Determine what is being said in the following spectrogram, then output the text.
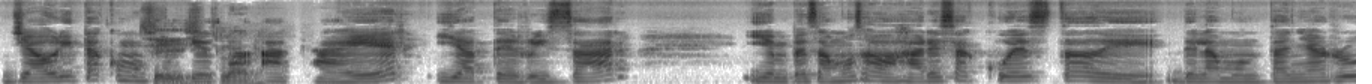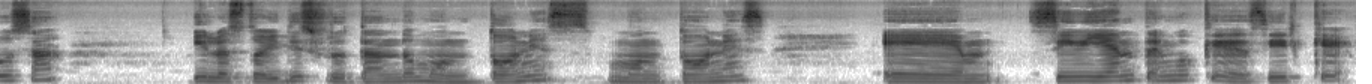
Ya ahorita como que empieza a caer y aterrizar y empezamos a bajar esa cuesta de, de la montaña rusa y lo estoy disfrutando montones, montones. Eh, si bien tengo que decir que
